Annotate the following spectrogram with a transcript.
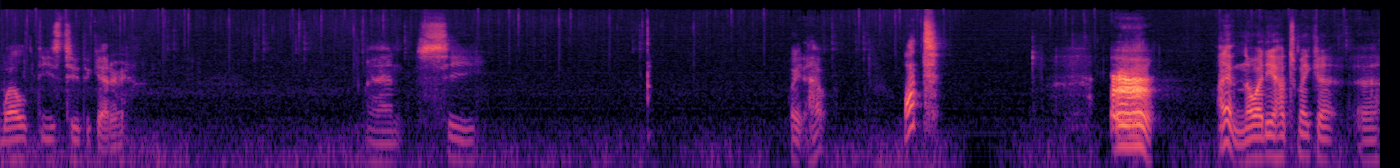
weld these two together. And see. Wait, how? What? Urgh! I have no idea how to make a, a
